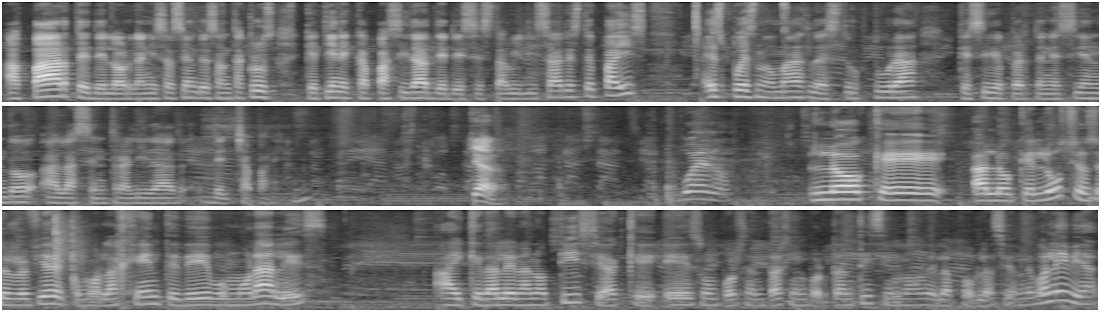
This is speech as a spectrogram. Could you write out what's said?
aparte de la organización de Santa Cruz, que tiene capacidad de desestabilizar este país, es pues nomás la estructura que sigue perteneciendo a la centralidad del Chaparé. ¿no? Kiara. Bueno, lo que, a lo que Lucio se refiere como la gente de Evo Morales, hay que darle la noticia que es un porcentaje importantísimo de la población de Bolivia.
